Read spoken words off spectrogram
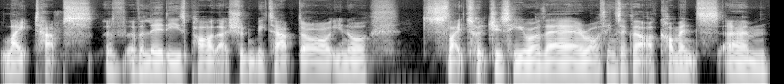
light taps of, of a lady's part that shouldn't be tapped, or, you know, slight touches here or there, or things like that, or comments. Um,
